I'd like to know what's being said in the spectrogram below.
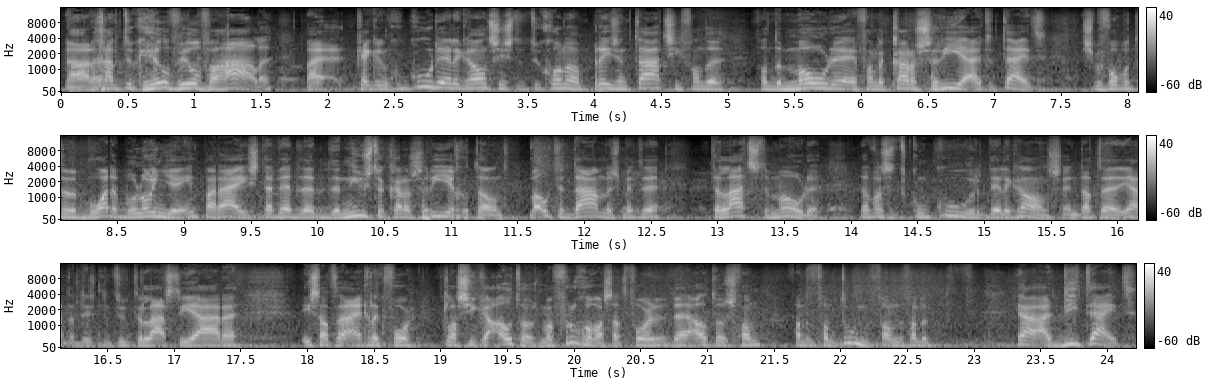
Nou, er gaan natuurlijk heel veel verhalen. Maar kijk, een concours d'elegance is natuurlijk gewoon een presentatie van de, van de mode en van de carrosserieën uit de tijd. Als je bijvoorbeeld de Bois de Boulogne in Parijs, daar werden de, de nieuwste carrosserieën getoond. Maar ook de dames met de, de laatste mode. Dat was het concours d'elegance. En dat, eh, ja, dat is natuurlijk de laatste jaren is dat eigenlijk voor klassieke auto's. Maar vroeger was dat voor de auto's van, van, van toen, van, van het, ja, uit die tijd.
